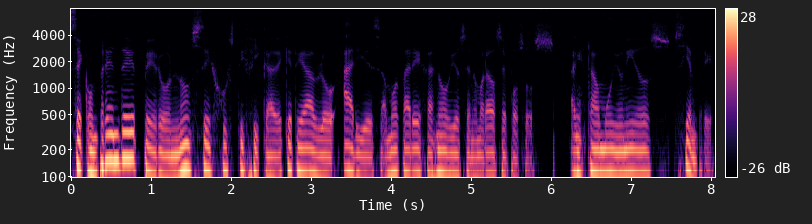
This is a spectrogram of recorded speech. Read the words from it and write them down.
Se comprende, pero no se justifica. ¿De qué te hablo? Aries, amor, parejas, novios, enamorados, esposos. Han estado muy unidos siempre,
